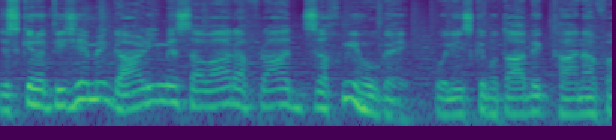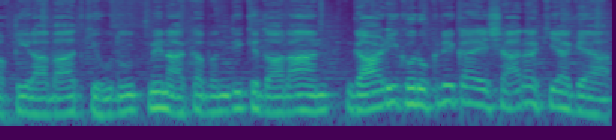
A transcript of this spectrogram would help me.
जिसके नतीजे में गाड़ी में सवार अफराद जख्मी हो गए। पुलिस के मुताबिक थाना फकीराबाद की हदूद में नाकाबंदी के दौरान गाड़ी को रुकने का इशारा किया गया,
